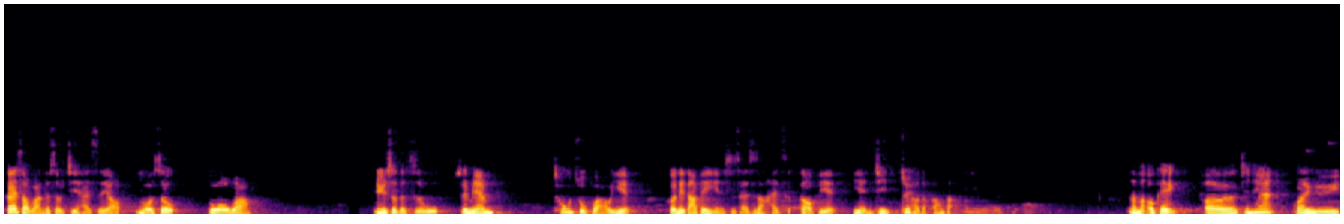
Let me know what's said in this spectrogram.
该少玩的手机还是要没收，多望绿色的植物，睡眠充足不熬夜，合理搭配饮食才是让孩子告别眼镜最好的方法。那么 OK。呃，今天关于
